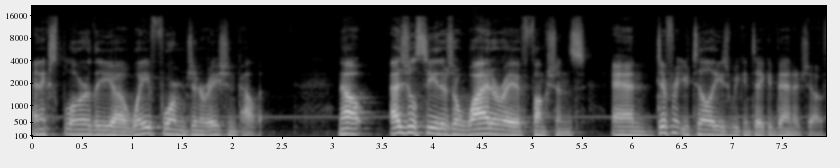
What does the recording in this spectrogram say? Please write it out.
and explore the uh, waveform generation palette. Now, as you'll see, there's a wide array of functions and different utilities we can take advantage of.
